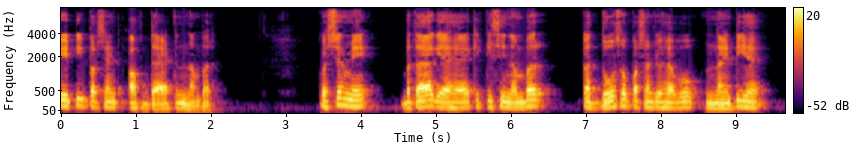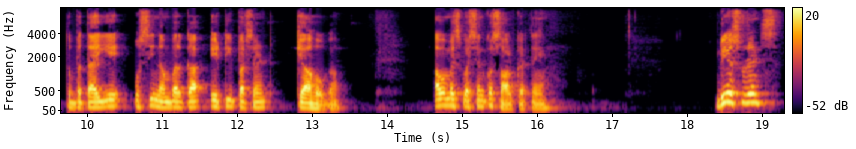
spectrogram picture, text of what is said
eighty percent of that number question में बताया गया है कि किसी नंबर का 200 परसेंट जो है वो 90 है। तो बताइए उसी नंबर का 80 परसेंट क्या होगा। अब हम इस क्वेश्चन को सॉल्व करते हैं। डियर स्टूडेंट्स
